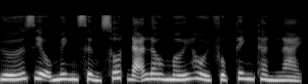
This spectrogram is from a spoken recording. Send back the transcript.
Hứa Diệu Minh sừng sốt đã lâu mới hồi phục tinh thần lại.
